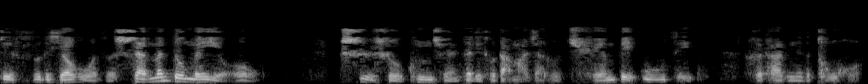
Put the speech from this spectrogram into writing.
这四个小伙子什么都没有，赤手空拳在里头打麻将时候，全被乌贼和他的那个同伙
